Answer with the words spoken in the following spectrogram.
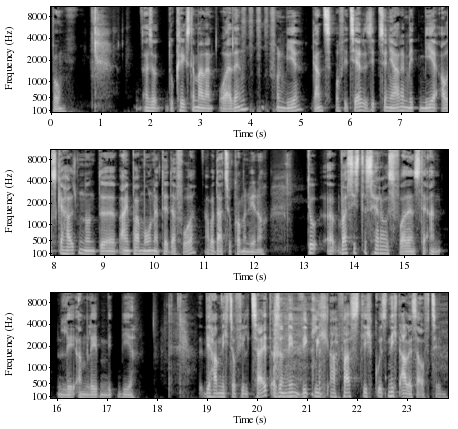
Boom. Also du kriegst einmal einen Orden von mir, ganz offiziell, 17 Jahre mit mir ausgehalten und äh, ein paar Monate davor, aber dazu kommen wir noch. Du, äh, was ist das Herausforderndste an, le am Leben mit mir? Wir haben nicht so viel Zeit, also nimm wirklich ah, fast dich kurz, nicht alles aufzählen.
